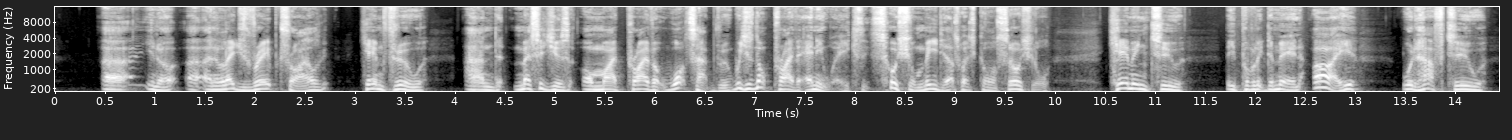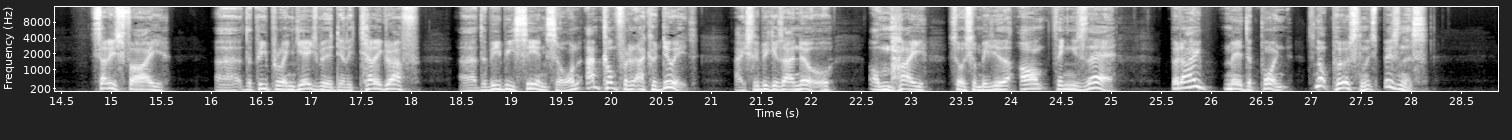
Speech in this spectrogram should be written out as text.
uh, you know an alleged rape trial came through and messages on my private WhatsApp group, which is not private anyway because it's social media, that's what it's called social, came into the public domain, I would have to satisfy uh, the people engaged with the Daily Telegraph, uh, the BBC, and so on. I'm confident I could do it, actually, because I know on my social media there aren't things there. But I made the point it's not personal, it's business.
